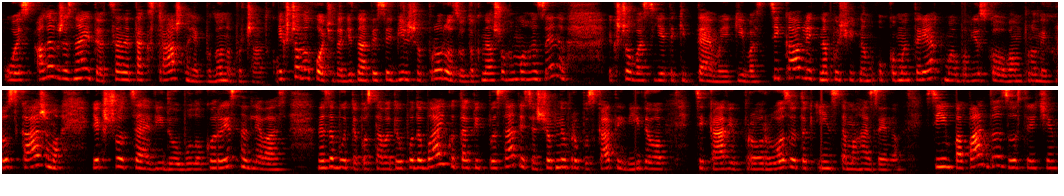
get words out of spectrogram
Ось, але вже знаєте, це не так страшно, як було на початку. Якщо ви хочете дізнатися більше про розвиток нашого магазину, якщо у вас є такі теми, які вас цікавлять, напишіть нам у коментарях. Ми обов'язково вам про них розкажемо. Якщо це відео було корисне для вас, не забудьте поставити уподобайку та підписатися, щоб не пропускати відео цікаві про розвиток інстамагазину. Всім па-па, до зустрічі!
